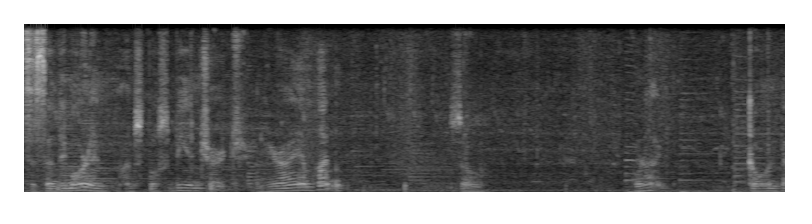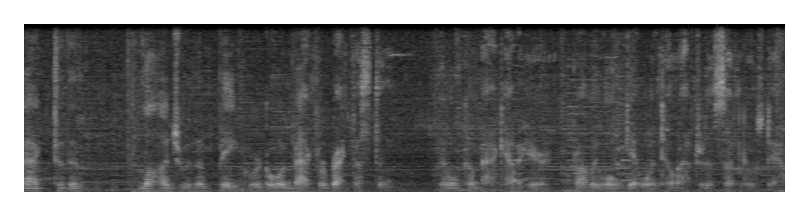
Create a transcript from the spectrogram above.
It's a Sunday morning. I'm supposed to be in church, and here I am hunting. So we're not going back to the lodge with a pig. We're going back for breakfast, and then we'll come back out here. Probably won't get one till after the sun goes down.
